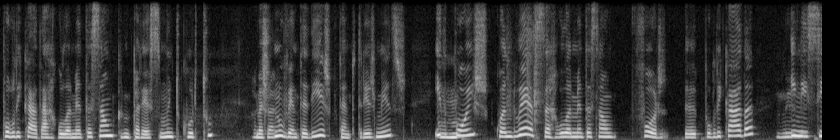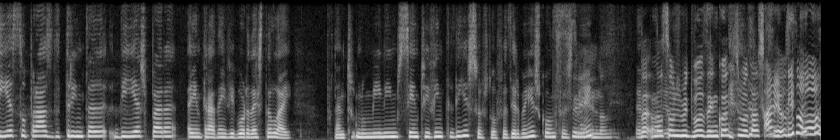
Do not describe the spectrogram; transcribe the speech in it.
publicada a regulamentação, que me parece muito curto, mas Ok. Uhum. 90 dias, portanto 3 meses, e depois, quando essa regulamentação for eh, publicada, inicia-se o prazo de 30 dias para a entrada em vigor desta lei. Portanto, no mínimo 120 dias, se eu estou a fazer bem as contas, não é? não. Não somos muito boas em contas, mas acho que eu sou!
